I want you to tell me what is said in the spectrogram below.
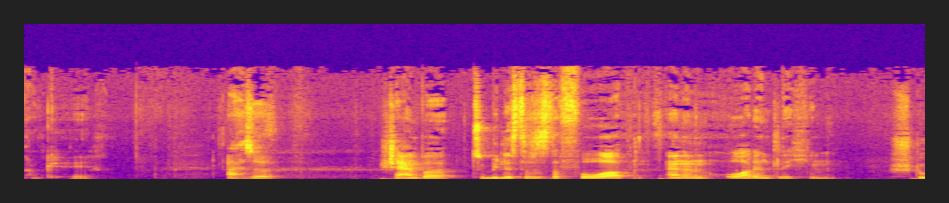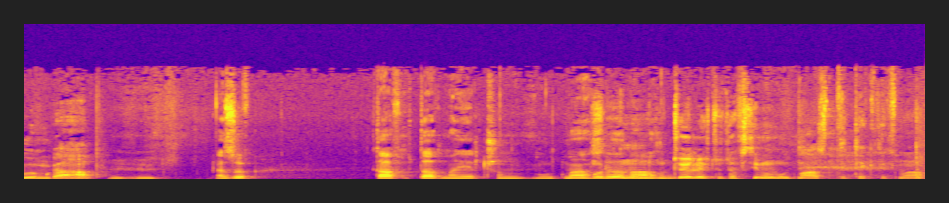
Okay. Also scheinbar, zumindest, dass es davor einen ordentlichen Sturm gab. Also darf, darf man jetzt schon mutmaßen? Oder danach. Natürlich, du darfst immer mutmaßen, Detective Marv.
